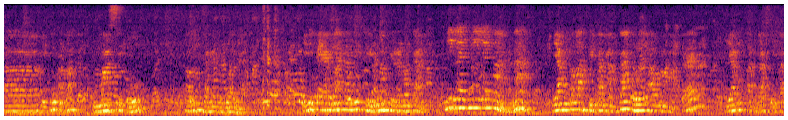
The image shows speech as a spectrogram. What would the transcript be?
eh, itu apa emas itu tolong jangan dibuang ya ini PR-nya nanti di rumah direnungkan nilai-nilai mana yang telah ditanamkan oleh alma mater yang pantas kita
